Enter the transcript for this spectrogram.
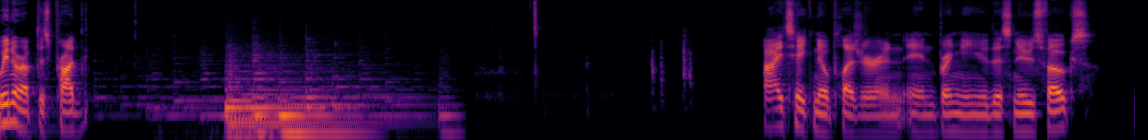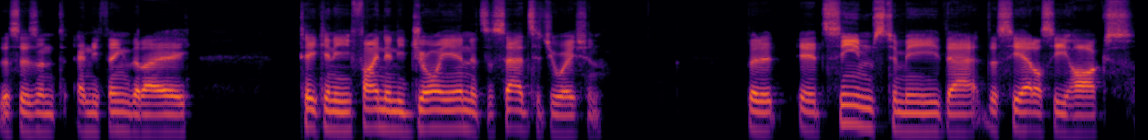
We interrupt this prod. I take no pleasure in, in bringing you this news, folks. This isn't anything that I take any find any joy in. It's a sad situation. But it it seems to me that the Seattle Seahawks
